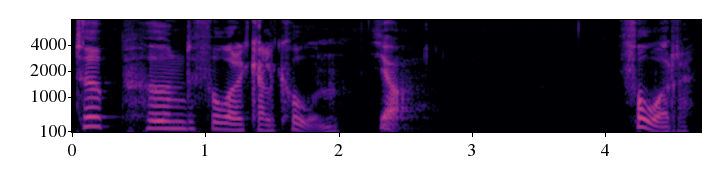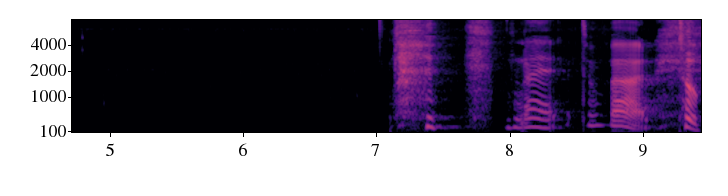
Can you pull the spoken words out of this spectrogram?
Tupp, hund, får, kalkon. Ja. Får. Nej, tyvärr. Tupp.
